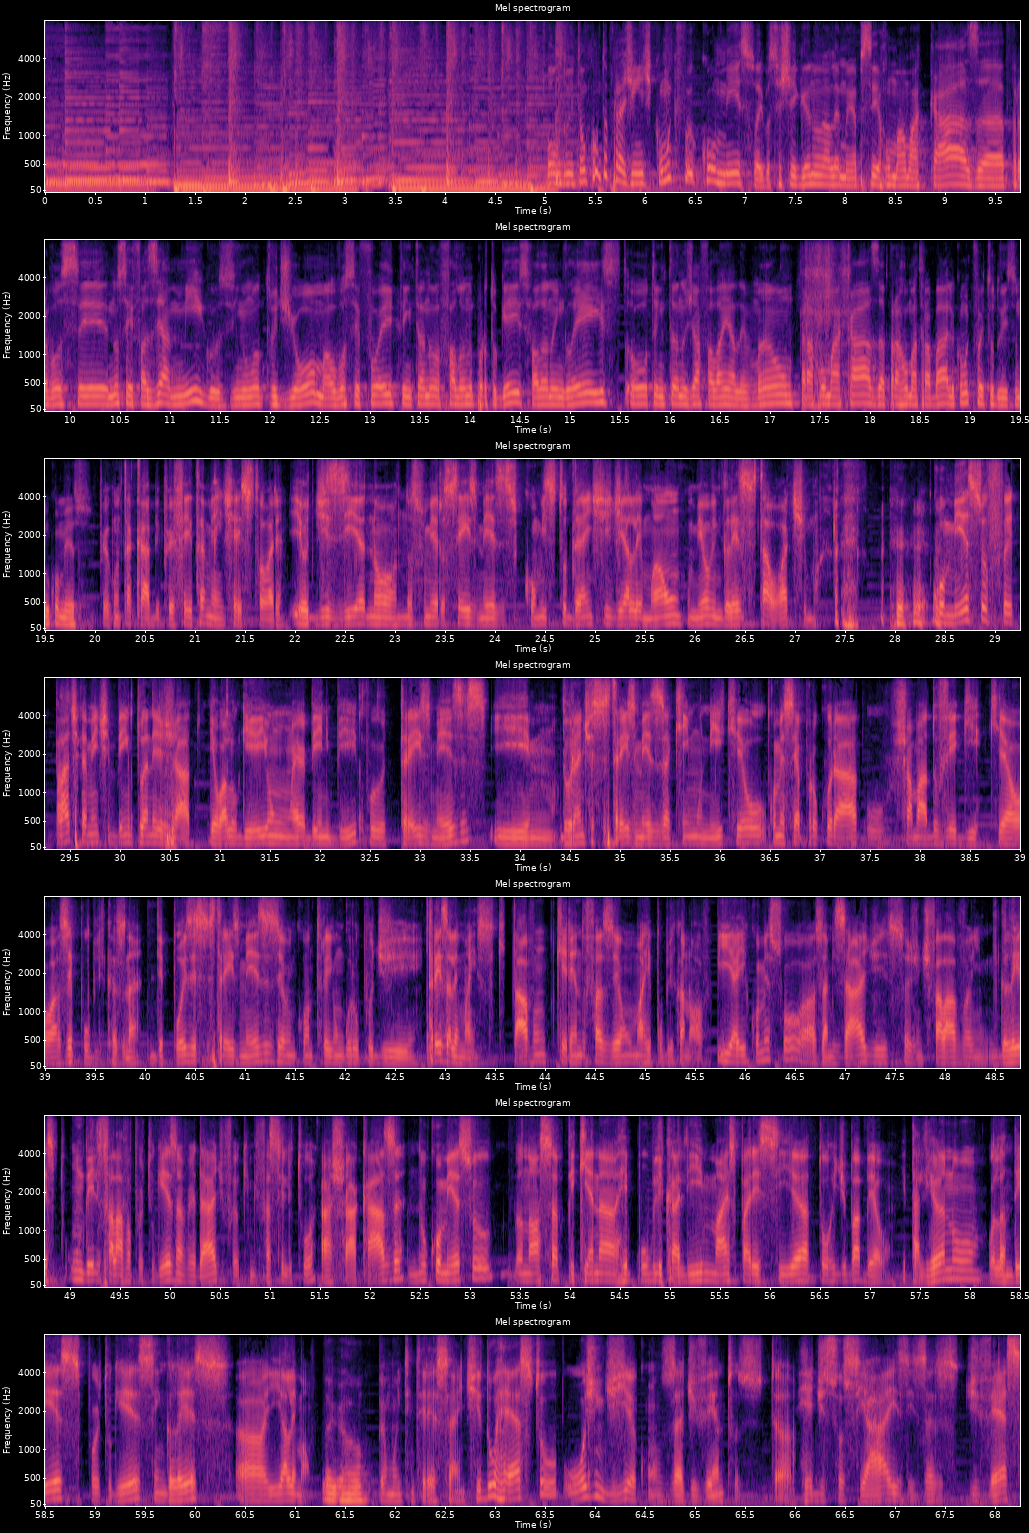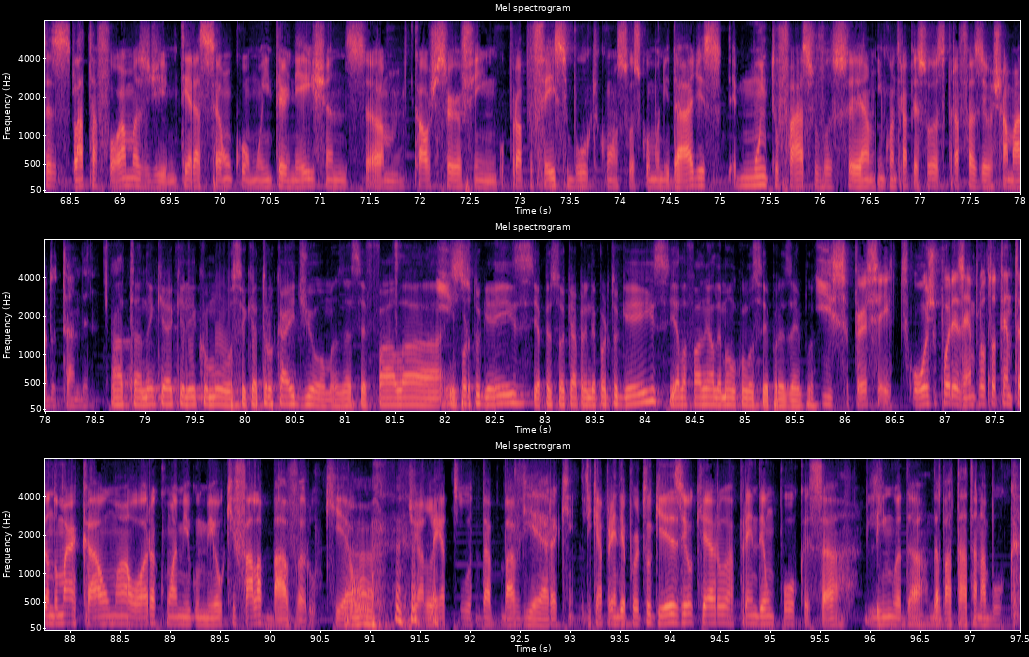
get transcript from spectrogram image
Bom, Du, então conta pra gente como que foi o começo aí, você chegando na Alemanha pra você arrumar uma casa, pra você, não sei, fazer amigos em um outro idioma, ou você foi tentando falando português, falando inglês, ou tentando já falar em alemão, pra arrumar casa, pra arrumar trabalho, como que foi tudo isso no começo? Pergunta cabe perfeitamente a história. Eu dizia no, nos primeiros seis meses, como estudante de alemão, o meu inglês está ótimo. O começo foi praticamente bem planejado. Eu aluguei um Airbnb por três meses e durante esses três meses aqui em Munique eu comecei a procurar o chamado VG, que é as repúblicas, né? Depois desses três meses eu encontrei um grupo de três alemães que estavam querendo fazer uma república nova. E aí começou as amizades, a gente falava inglês, um deles falava português, na verdade, foi o que me facilitou achar a casa. No começo, a nossa pequena república ali mais parecia a Torre de Babel. Italiano, italiano, holandês, português, inglês uh, e alemão. Legal. Foi muito interessante. E do resto, hoje em dia, com os adventos das redes sociais e as diversas plataformas de interação como Internations, um, Couchsurfing, o próprio Facebook com as suas comunidades, é muito fácil você encontrar pessoas para fazer o chamado tandem. Ah, tandem que é aquele como você quer trocar idiomas, né? Você fala Isso. em português e a pessoa quer aprender português e ela fala em alemão com você, por exemplo. Isso, perfeito. Hoje, por exemplo, eu estou tentando tentando marcar uma hora com um amigo meu que fala bávaro, que é ah. o dialeto da Baviera aqui. Ele quer aprender português e eu quero aprender um pouco essa língua da, da batata na boca.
